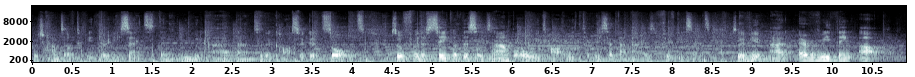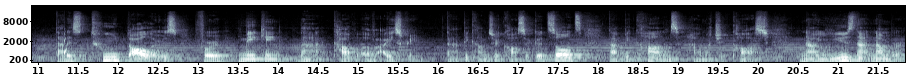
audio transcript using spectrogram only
which comes out to be 30 cents, then we would add that to the cost of goods sold. So for the sake of this example, we taught we, we said that that is 50 cents. So if you add everything up, that is $2 for making that cup of ice cream. That becomes your cost of goods sold. That becomes how much it costs. Now use that number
